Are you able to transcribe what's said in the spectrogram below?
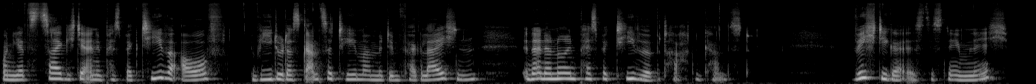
und jetzt zeige ich dir eine Perspektive auf, wie du das ganze Thema mit dem Vergleichen in einer neuen Perspektive betrachten kannst. Wichtiger ist es nämlich,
